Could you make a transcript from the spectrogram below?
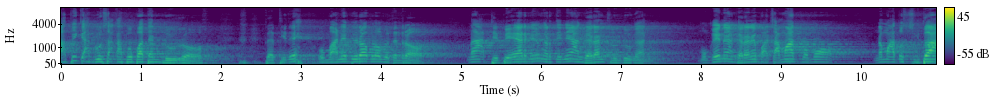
Tapi kanggo sak kabupaten Bluro. Dadine umane pira kula mboten ro. Nak DPR niku ngertine anggaran glundungan. Mungkin anggarannya Pak Camat pomo 600 juta.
